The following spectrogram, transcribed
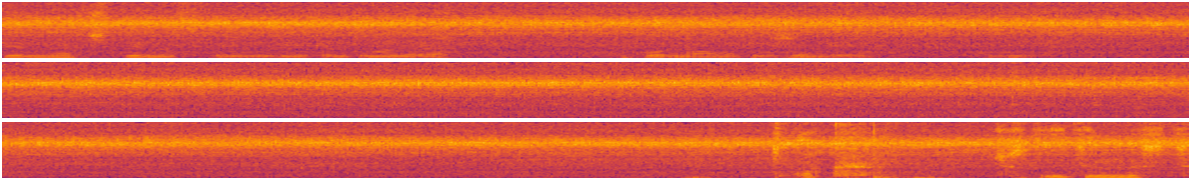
На 14 ноге контроллера опорного напряжения. Так, чувствительность,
